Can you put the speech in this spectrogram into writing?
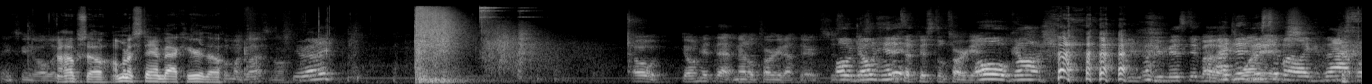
Thanks, gonna go all the way. I hope so. I'm gonna stand back here though. Put my glasses on. You ready? Oh, don't hit that metal target out there. It's just Oh, a don't hit it's it? a pistol target. Oh gosh, You, you missed it by I like did one miss inch. it by like that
